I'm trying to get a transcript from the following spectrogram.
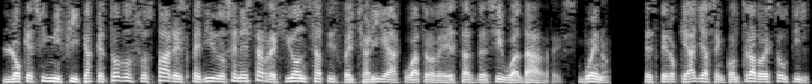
Lo que significa que todos los pares pedidos en esta región satisfecharía a cuatro de estas desigualdades. Bueno, espero que hayas encontrado esto útil.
